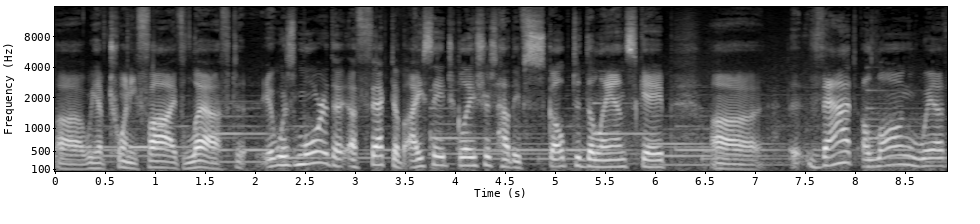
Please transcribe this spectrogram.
uh, we have 25 left. It was more the effect of Ice Age glaciers, how they've sculpted the landscape. Uh, that, along with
